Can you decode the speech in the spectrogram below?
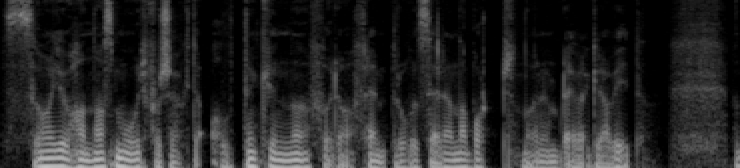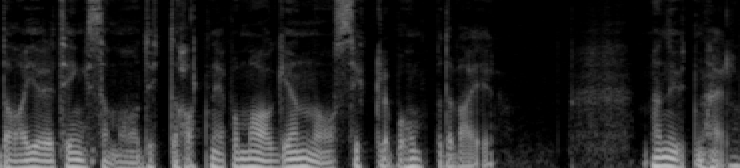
Så Johannas mor forsøkte alt hun kunne for å fremprovosere en abort når hun ble gravid, da gjøre ting som å dytte hardt ned på magen og sykle på humpede veier. Men uten hell.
